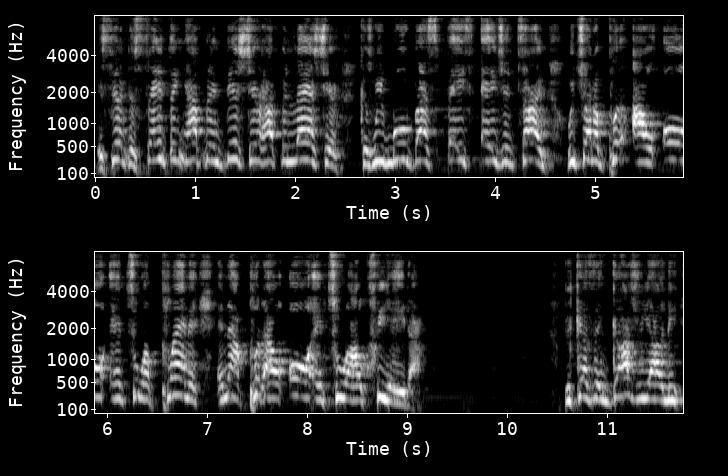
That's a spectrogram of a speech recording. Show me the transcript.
It seems like the same thing happening this year happened last year because we moved by space, age, and time. We try to put our all into a planet and not put our all into our creator. Because in God's reality,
